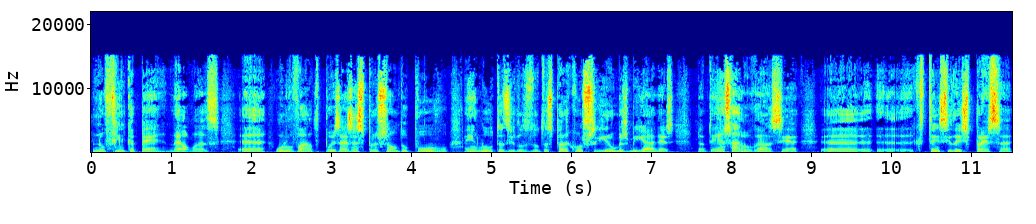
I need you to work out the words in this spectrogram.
no fim capé nelas, eh, o levar depois à exasperação do povo em lutas e lutas, lutas para conseguir umas migalhas. Portanto, essa arrogância que tem sido expressa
